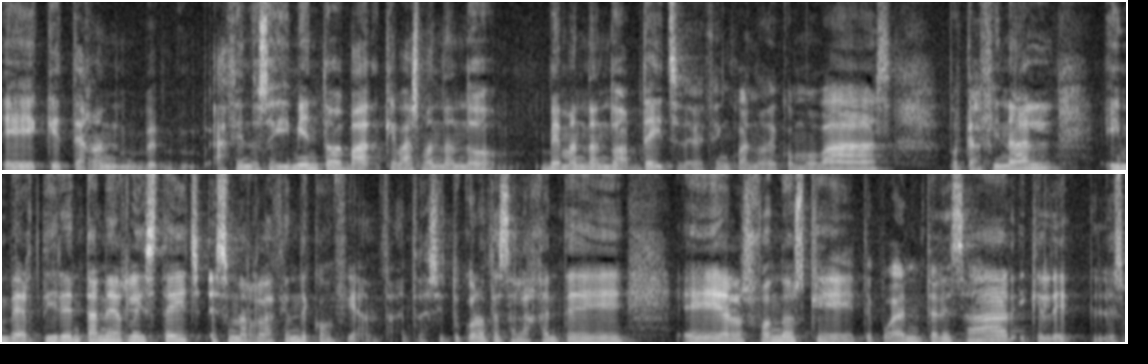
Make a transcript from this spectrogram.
eh, que te hagan haciendo seguimiento, que vas mandando, ve mandando updates de vez en cuando de cómo vas, porque al final invertir en tan early stage es una relación de confianza. Entonces, si tú conoces a la gente, eh, a los fondos que te puedan interesar y que les,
